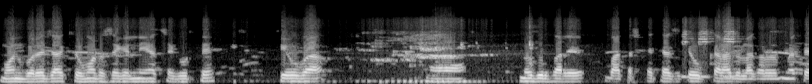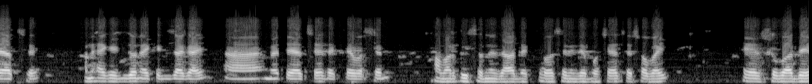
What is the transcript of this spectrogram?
মন ভরে যায়, কেউ মোটরসাইকেল নিয়ে যাচ্ছে ঘুরতে, কেউ বা নদীর পাড়ে বাতাস খেতে আছে কেউ খেলাধুলা করার মেতে আছে মানে এক একজন এক এক জায়গায় মেতে আছে দেখতে পাচ্ছেন। আমার পিছনে যা দেখতে পাচ্ছেন যে বসে আছে সবাই। এর সুবাদে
